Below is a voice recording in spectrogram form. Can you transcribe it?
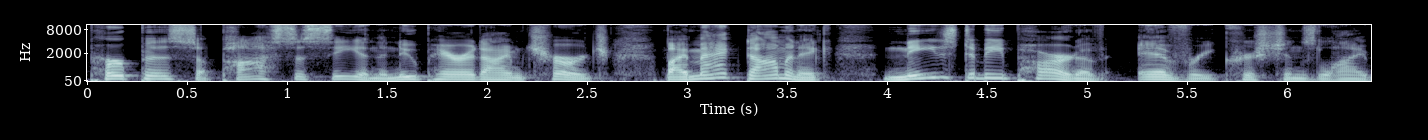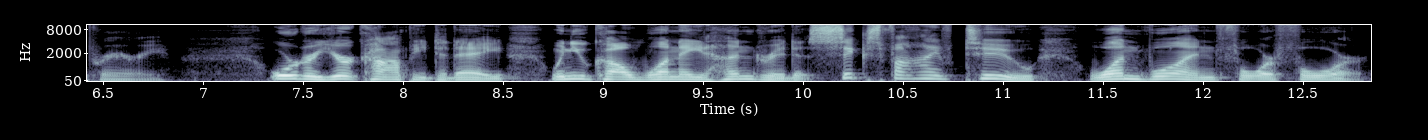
Purpose, Apostasy, and the New Paradigm Church by Mac Dominick needs to be part of every Christian's library. Order your copy today when you call 1 800 652 1144.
